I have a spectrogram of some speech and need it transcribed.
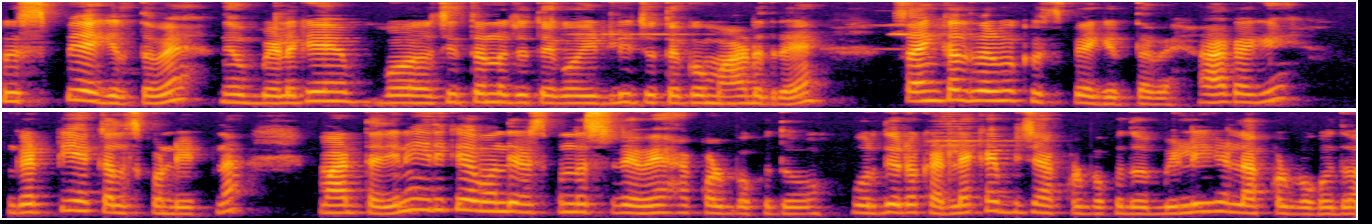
ಕ್ರಿಸ್ಪಿಯಾಗಿರ್ತವೆ. ನೀವು ಬೆಳಗ್ಗೆ ಬ, ಚಿತ್ರಾನ್ನ ಜೊತೆಗೋ, ಇಡ್ಲಿ ಜೊತೆಗೋ ಮಾಡಿದ್ರೆ ಸಾಯಂಕಾಲದವರೆಗೂ ಕ್ರಿಸ್ಪಿಯಾಗಿರ್ತವೆ. ಹಾಗಾಗಿ ಗಟ್ಟಿಯಾಗಿ ಕಲಿಸ್ಕೊಂಡು ಹಿಟ್ಟನ್ನ ಮಾಡ್ತಾಯಿದ್ದೀನಿ ಇದಕ್ಕೆ ಒಂದೆರಡು ಸ್ಪೂನಷ್ಟು ರವೆ ಹಾಕ್ಕೊಳ್ಬಹುದು ಹುರಿದಿರೋ ಕಡಲೆಕಾಯಿ ಬೀಜ ಹಾಕ್ಕೊಳ್ಬಹುದು ಬಿಳಿ ಎಳ್ಳು ಹಾಕ್ಕೊಳ್ಬಹುದು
